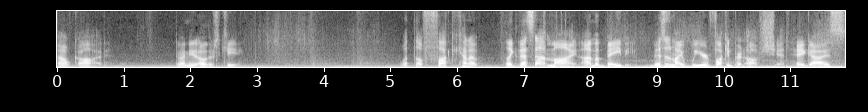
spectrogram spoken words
Oh, God. Do I need... Oh, there's a key. What the fuck kind of... Like, that's not mine. I'm a baby. This is my weird fucking... Per oh, shit. Hey, guys.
